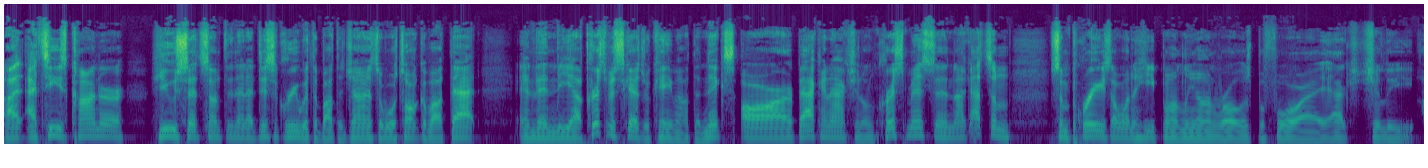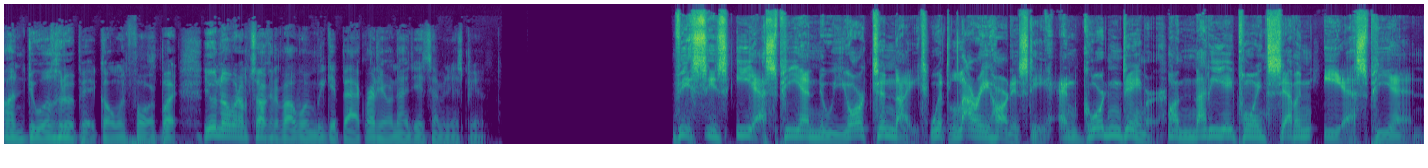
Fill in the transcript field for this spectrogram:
I, I teased Connor Hughes said something that I disagree with about the Giants, so we'll talk about that. And then the uh, Christmas schedule came out. The Knicks are back in action on Christmas, and I got some some praise I want to heap on Leon Rose before I actually undo a little bit going forward. But you'll know what I'm talking about when we get back right here on 98.7 ESPN. This is ESPN New York Tonight with Larry Hardesty and Gordon Damer on 98.7 ESPN.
